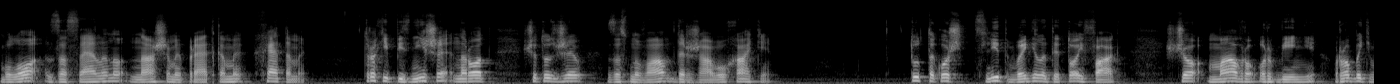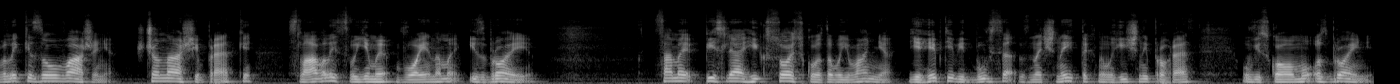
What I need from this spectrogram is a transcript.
було заселено нашими предками хетами. Трохи пізніше народ, що тут жив, заснував державу хаті. Тут також слід виділити той факт, що Мавро Орбіні робить велике зауваження, що наші предки славились своїми воїнами і зброєю. Саме після гіксойського завоювання в Єгипті відбувся значний технологічний прогрес у військовому озброєнні.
